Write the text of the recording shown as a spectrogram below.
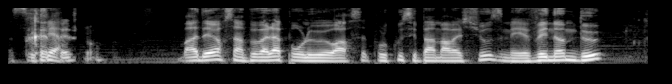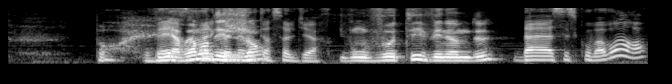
C'est très, très chaud. Bah d'ailleurs, c'est un peu valable pour le. Alors, pour le coup, c'est pas Marvel Studios, mais Venom 2 il y a vraiment des gens qui vont voter Venom 2 Bah, c'est ce qu'on va voir. Hein.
